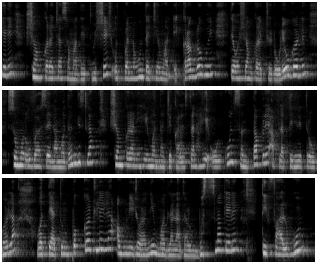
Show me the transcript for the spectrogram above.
केले. शंकराच्या समाधीत विशेष उत्पन्न होऊन त्याचे मन एकाग्र होईल. तेव्हा शंकराचे डोळे उघडले. समोर उभा असलेला मदन दिसला. शंकराने हे मदनाचे कारस्थान हे ओळखून संतापले. आपला त्रिनेत्र उघडला व त्यातून पकडलेल्या अग्निज्वाळांनी मदनाला जाळून भस्म केले. ती फाल्गुन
